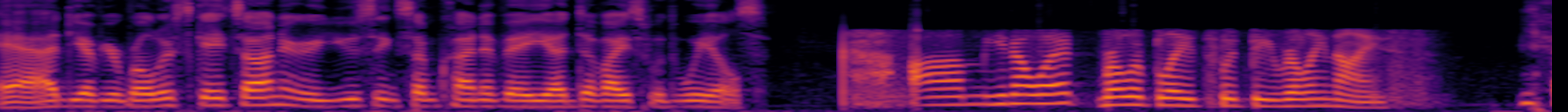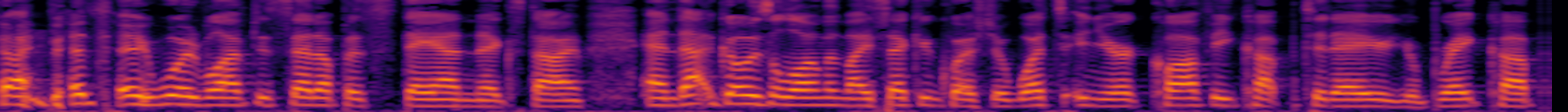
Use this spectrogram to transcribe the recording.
And do you have your roller skates on, or are you using some kind of a uh, device with wheels? Um, you know what? Rollerblades would be really nice. Yeah, I bet they would. We'll have to set up a stand next time. And that goes along with my second question. What's in your coffee cup today or your break cup?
